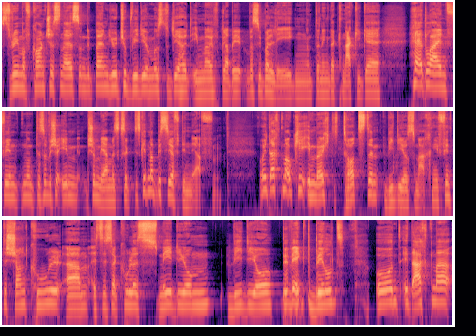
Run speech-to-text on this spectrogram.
Stream of Consciousness. Und bei einem YouTube-Video musst du dir halt immer, glaube ich, was überlegen und dann irgendeine knackige Headline finden. Und das habe ich schon eben schon mehrmals gesagt. Das geht mir ein bisschen auf die Nerven. Und ich dachte mir, okay, ich möchte trotzdem Videos machen. Ich finde das schon cool. Ähm, es ist ein cooles Medium, Video, bewegt Bild. Und ich dachte mir,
